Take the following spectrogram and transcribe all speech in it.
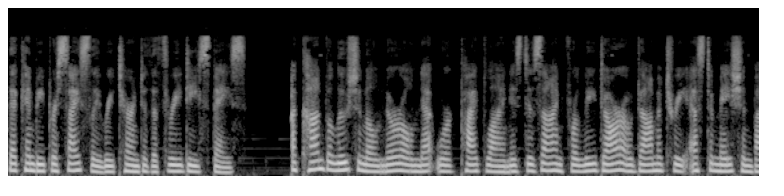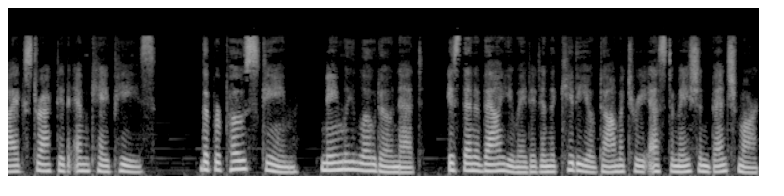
that can be precisely returned to the 3D space. A convolutional neural network pipeline is designed for LIDAR odometry estimation by extracted MKPs. The proposed scheme, namely LoDoNet, is then evaluated in the KITTI odometry estimation benchmark,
